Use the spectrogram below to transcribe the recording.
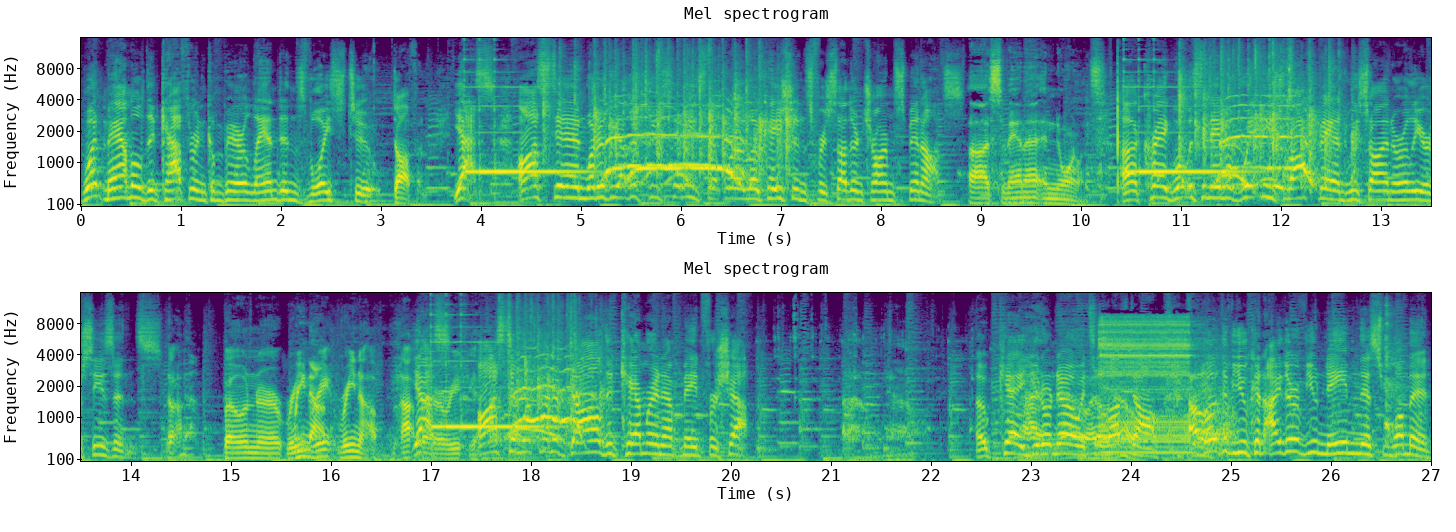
What mammal did Catherine compare Landon's voice to? Dolphin. Yes. Austen, what are the other two cities that were locations for Southern Charm spin-offs? uh, Savannah and New Orleans. Uh, Craig, what was the name of Whitney's rock band we saw in earlier seasons? Bone or re, Renob. re, Renob. Not Yes. bone re- yeah. Austen, what kind of doll did Cameron have made for Shep? No. Okay, you I don't know. know, It's I a don't love know. doll. For Oh. both of you, can either of you name this woman?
